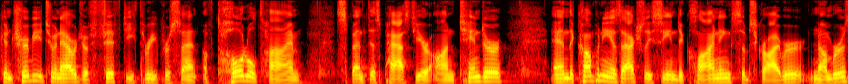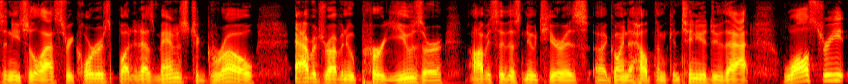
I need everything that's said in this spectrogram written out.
contribute to an average of 53% of total time spent this past year on Tinder. And the company has actually seen declining subscriber numbers in each of the last three quarters, but it has managed to grow average revenue per user. Obviously, this new tier is uh, going to help them continue to do that. Wall Street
